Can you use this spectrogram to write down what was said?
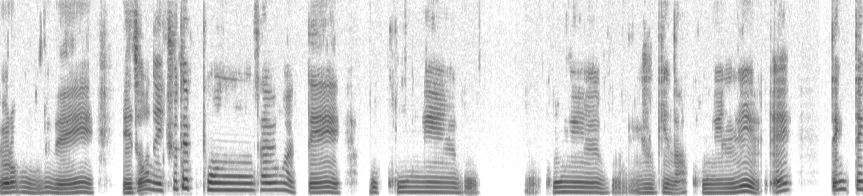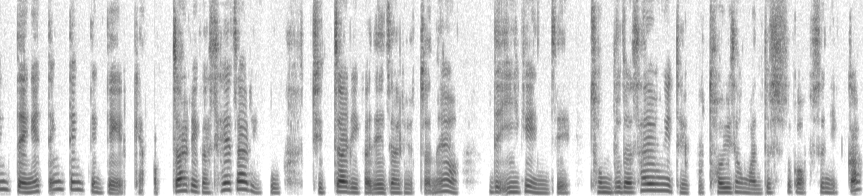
여러분 우리 왜 예전에 휴대폰 사용할 때뭐 01, 뭐, 뭐 01, 뭐 6이나 011에 땡땡땡에 땡땡땡땡 이렇게 앞자리가 세 자리고 뒷자리가 네 자리였잖아요. 근데 이게 이제 전부 다 사용이 되고 더 이상 만들 수가 없으니까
